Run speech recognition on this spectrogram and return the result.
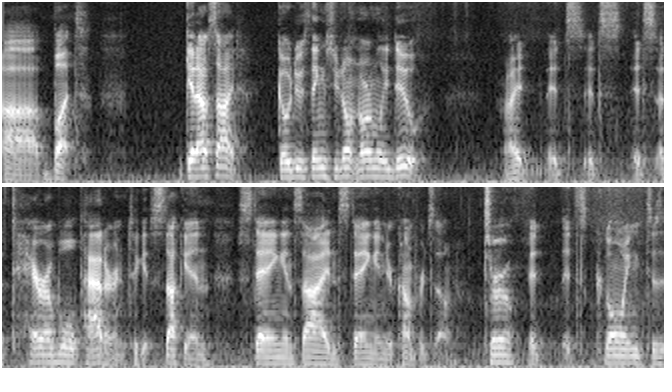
Uh, but get outside, go do things you don't normally do. Right? It's it's it's a terrible pattern to get stuck in, staying inside and staying in your comfort zone. True. It it's going to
